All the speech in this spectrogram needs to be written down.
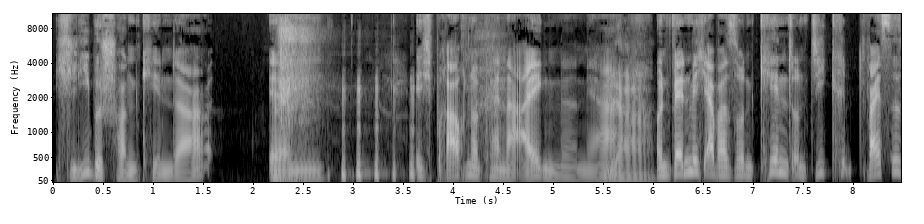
ich liebe schon Kinder. Ähm, Ich brauche nur keine eigenen, ja? Ja. Und wenn mich aber so ein Kind und die, weißt du,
